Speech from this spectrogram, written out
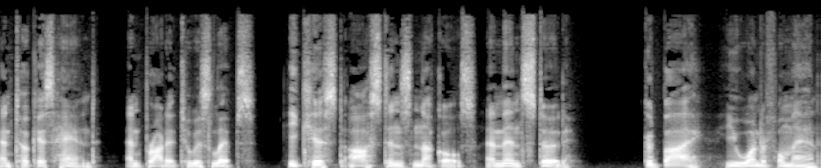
and took his hand and brought it to his lips. He kissed Austin's knuckles and then stood. Goodbye, you wonderful man.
